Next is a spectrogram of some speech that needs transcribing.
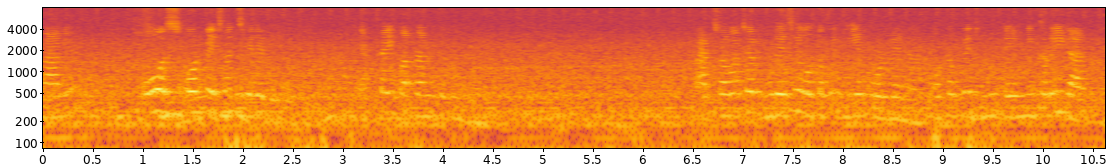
তাহলে ও ওর পেছন ছেড়ে দিল। একটাই কথা আমি পাঁচ ছ বছর ঘুরেছে, ও তোকে বিয়ে করবে না। ও তোকে এমনি করেই রাখবে,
